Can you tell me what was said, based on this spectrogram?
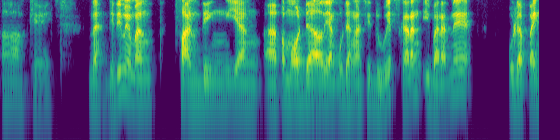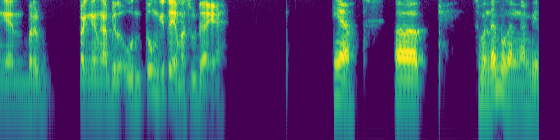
Oke. Nah, jadi memang funding yang uh, pemodal yang udah ngasih duit sekarang ibaratnya udah pengen ber, pengen ngambil untung gitu ya Mas Huda ya? Iya, uh, sebenarnya bukan ngambil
